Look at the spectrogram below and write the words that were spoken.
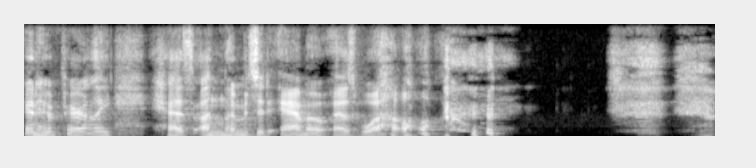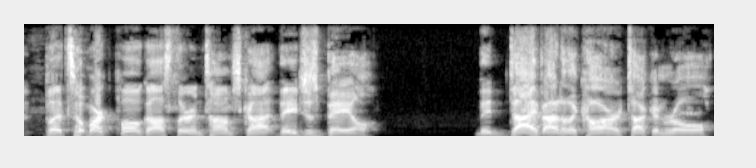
and apparently has unlimited ammo as well. But so Mark Paul Gosselaar and Tom Scott, they just bail. They dive out of the car, tuck and roll.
